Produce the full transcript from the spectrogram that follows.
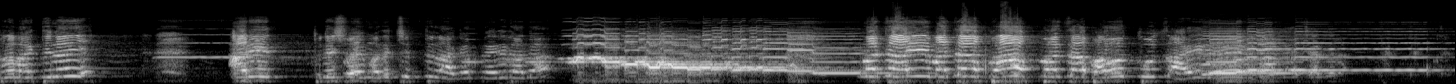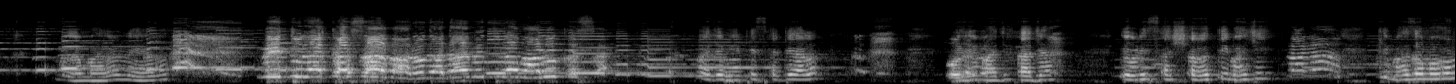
तुला माहिती नाही? अरे तुझ्याशिवाय मला चित्त लागत नाही रे दादा. माझा आई माझा बाप माझा भाऊ तूच आहे. मला मारा नाही आला मी तुला कसा मारू दादा? मी तुला मारू कसा? माझ्या भेटीसाठी आला. हो अरे दादा. माझी राजा. एवढी साशा होती माझी. की माझा मोहन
